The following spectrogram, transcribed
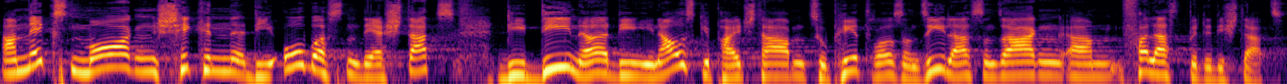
Am nächsten Morgen schicken die Obersten der Stadt die Diener, die ihn ausgepeitscht haben, zu Petrus und Silas und sagen, ähm, verlasst bitte die Stadt.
